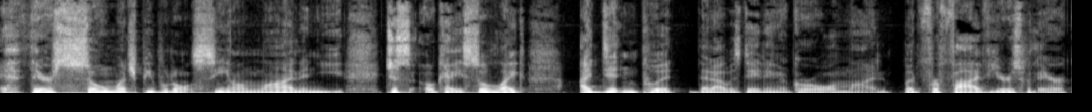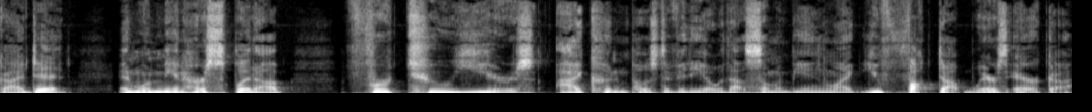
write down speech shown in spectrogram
Eh, there's so much people don't see online, and you just okay. So like, I didn't put that I was dating a girl online, but for five years with Erica, I did. And when me and her split up. For two years, I couldn't post a video without someone being like, "You fucked up. Where's Erica?"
